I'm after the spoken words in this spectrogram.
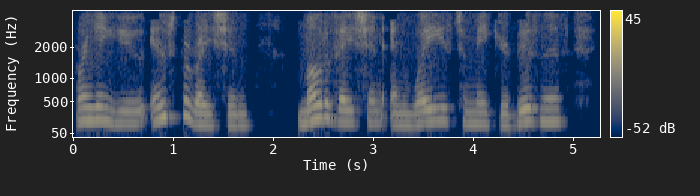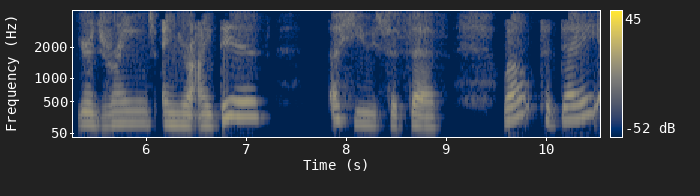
bringing you inspiration, motivation, and ways to make your business, your dreams, and your ideas a huge success. Well, today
